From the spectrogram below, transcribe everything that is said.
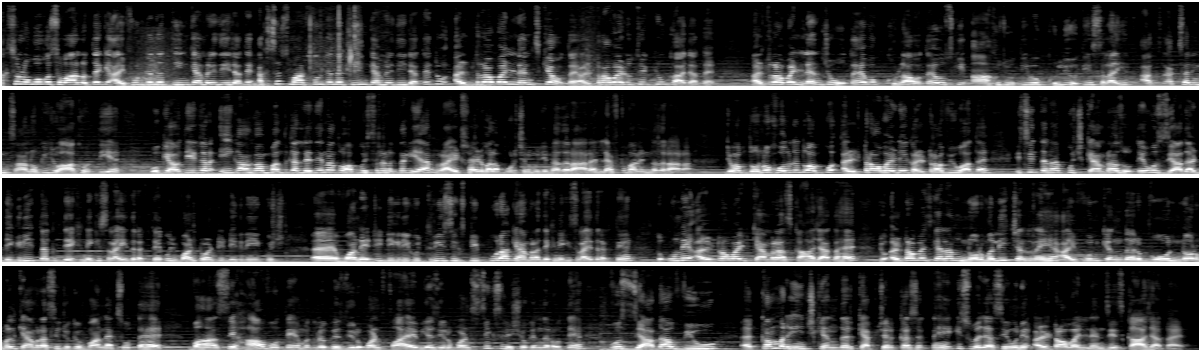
अक्सर लोगों का सवाल होता है कि आईफोन के अंदर तीन कैमरे दिए जाते हैं, अक्सर स्मार्टफ़ोन के अंदर तीन कैमरे दिए जाते हैं तो अल्ट्रा वाइड लेंस क्या होता है? अल्ट्रा वाइड उसे क्यों कहा जाता है? अल्ट्रा वाइड लेंस जो होता है, वो खुला होता है, उसकी आँख जो होती है, वो खुली होती है, सलाहियत अक्सर इंसानों की जो आँख होती है, वो क्या होती है, अगर एक आँख हम बंद कर लेते हैं ना तो आपको इस तरह लगता है कि यार राइट साइड वाला पोर्शन मुझे नज़र आ रहा है लेफ़्ट वाले नज़र आ रहा। है जब आप दोनों खोलते हैं तो आपको अल्ट्रा वाइड एक अल्ट्रा व्यू आता है। इसी तरह कुछ कैमराज होते हैं, वो ज़्यादा डिग्री तक देखने की सलाहियत रखते हैं। कुछ 120 डिग्री कुछ वन एटी डिग्री कुछ 360 पूरा कैमरा देखने की सलाहियत रखते हैं। तो उन्हें अल्ट्रा वाइड कैमराज कहा जाता है। जो अल्ट्रा वाइड कैमरा नॉर्मली चल रहे हैं आईफोन के अंदर, वो नॉर्मल कैमरा से, जो कि वन एक्स होता है, वहाँ से हाफ़ होते हैं। मतलब कि ज़ीरो या ज़ीरो रेशियो के अंदर होते हैं। वो ज़्यादा व्यू कम रेंज के अंदर कैप्चर कर सकते हैं। इस वजह से उन्हें अल्ट्रा वाइड लेंजेज कहा जाता है।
